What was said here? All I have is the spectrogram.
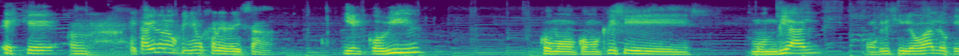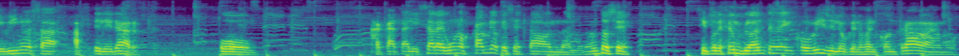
es que ah, está habiendo una opinión generalizada. Y el COVID, como, como crisis mundial, como crisis global, lo que vino es a acelerar o a catalizar algunos cambios que se estaban dando. Entonces, si por ejemplo antes del COVID lo que nos encontrábamos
